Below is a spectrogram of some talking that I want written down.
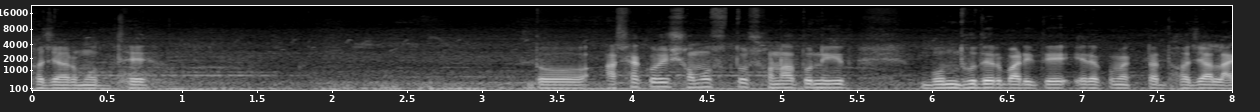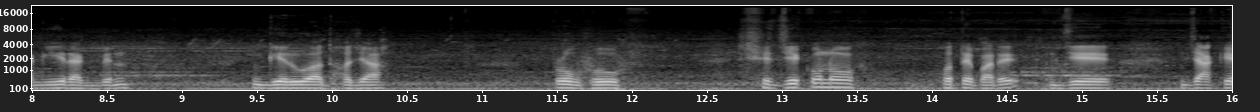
ধ্বজার মধ্যে। তো আশা করি সমস্ত সনাতনীর বন্ধুদের বাড়িতে এরকম একটা ধ্বজা লাগিয়ে রাখবেন। গেরুয়া, ধ্বজা, প্রভু, সে যে কোনো হতে পারে, যে যাকে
